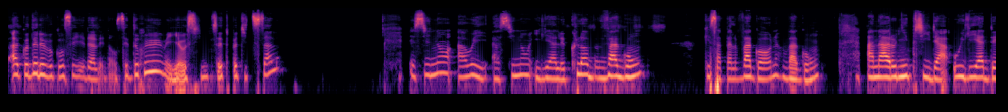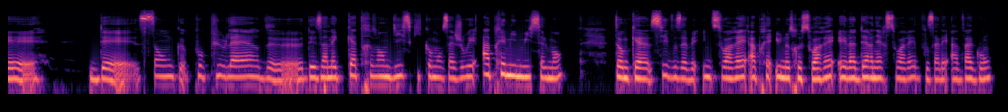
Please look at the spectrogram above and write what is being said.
à côté de vous conseiller d'aller dans cette rue, mais il y a aussi cette petite salle. Et sinon, ah oui, ah sinon, il y a le club Wagon, qui s'appelle Wagon, Wagon, à Národní où il y a des, des songs populaires de, des années 90 qui commencent à jouer après minuit seulement. Donc, euh, si vous avez une soirée après une autre soirée et la dernière soirée, vous allez à Wagon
